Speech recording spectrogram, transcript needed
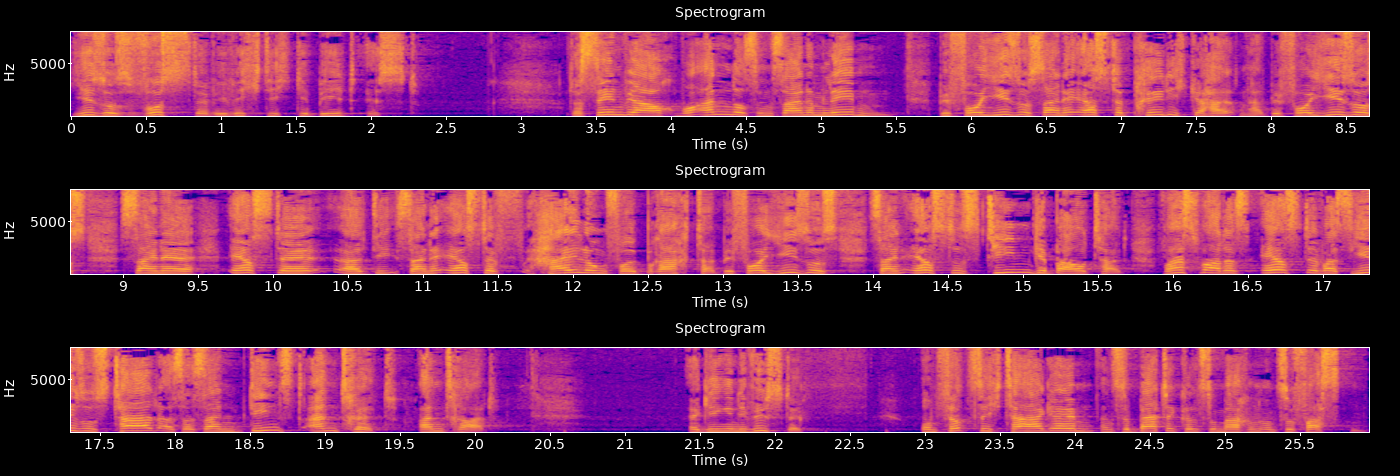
Jesus wusste, wie wichtig Gebet ist. Das sehen wir auch woanders in seinem Leben. Bevor Jesus seine erste Predigt gehalten hat, bevor Jesus seine erste, äh, die, seine erste Heilung vollbracht hat, bevor Jesus sein erstes Team gebaut hat, was war das Erste, was Jesus tat, als er seinen Dienst antritt, antrat? Er ging in die Wüste, um 40 Tage ein Sabbatical zu machen und zu fasten.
